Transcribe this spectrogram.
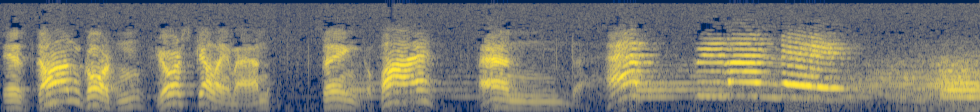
is Don Gordon, your Skelly man, saying goodbye and happy landing!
